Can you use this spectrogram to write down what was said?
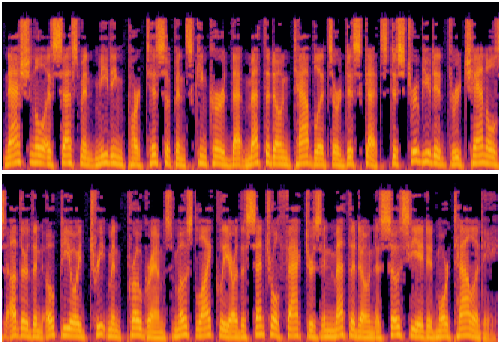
National Assessment Meeting participants concurred that methadone tablets or diskettes distributed through channels other than opioid treatment programs most likely are the central factors in methadone-associated mortality.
